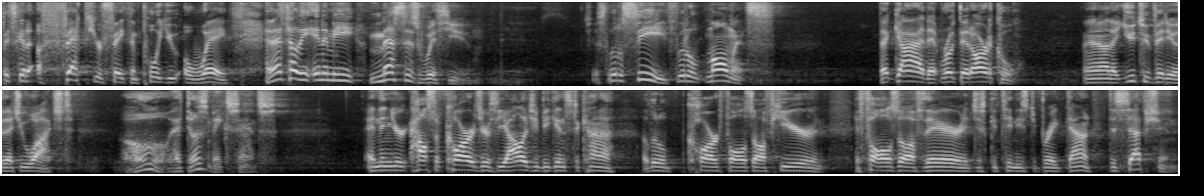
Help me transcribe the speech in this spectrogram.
it's gonna affect your faith and pull you away. And that's how the enemy messes with you. Just little seeds, little moments. That guy that wrote that article, you uh, know, that YouTube video that you watched. Oh, that does make sense. And then your house of cards, your theology begins to kind of, a little card falls off here and it falls off there and it just continues to break down. Deception.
